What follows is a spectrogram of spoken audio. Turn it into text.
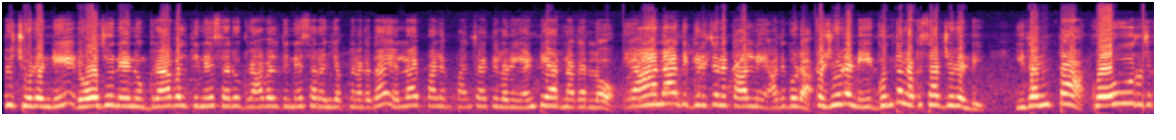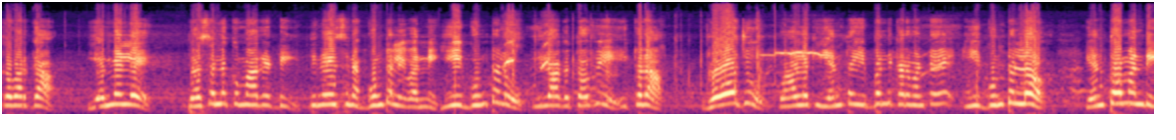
చూడండి రోజు నేను గ్రావెల్ తినేశారు గ్రావెల్ తినేశారు అని చెప్తున్నా కదా ఎల్లాయిపాలెం పంచాయతీలోని ఎన్టీఆర్ నగర్లో యానాది గిరిజన కాలనీ అది కూడా. ఇక్కడ చూడండి ఈ గుంతలు ఒకసారి చూడండి. ఇదంతా కోవూరు వర్గ ఎమ్మెల్యే ప్రసన్న కుమార్ రెడ్డి తినేసిన గుంటలు ఇవన్నీ. ఈ గుంటలు ఇలాగ తవ్వి ఇక్కడ రోజు వాళ్ళకి ఎంత ఇబ్బందికరం అంటే ఈ గుంటల్లో ఎంతో మంది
